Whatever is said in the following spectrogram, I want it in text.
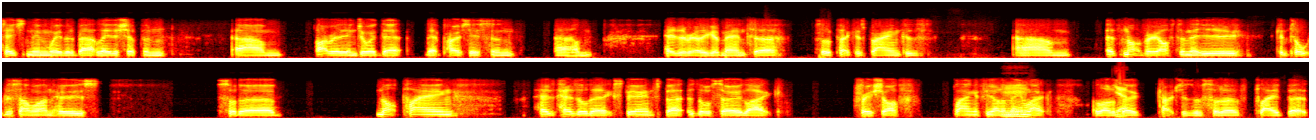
teaching them a wee bit about leadership and um, I really enjoyed that that process and um, he's a really good man to sort of pick his brain because um, it's not very often that you can talk to someone who's sort of not playing has has all that experience but is also like fresh off playing if you know what mm. I mean mm. like a lot of yep. the coaches have sort of played, but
